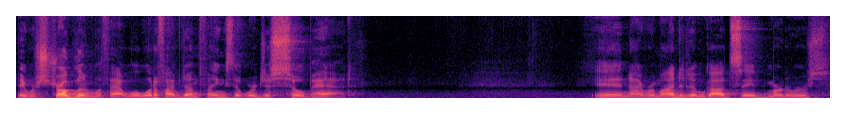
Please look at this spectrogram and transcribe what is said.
they were struggling with that. Well, what if I've done things that were just so bad? And I reminded them God saved murderers.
